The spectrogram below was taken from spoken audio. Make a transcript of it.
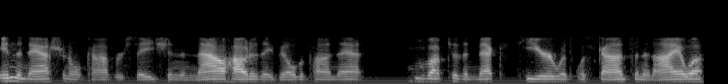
in the national conversation. And now, how do they build upon that? Move up to the next tier with Wisconsin and Iowa.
